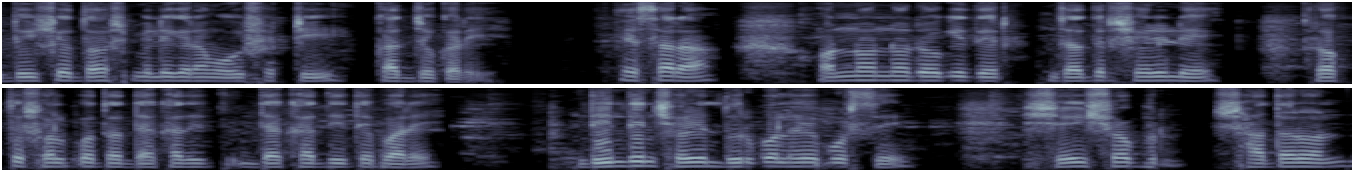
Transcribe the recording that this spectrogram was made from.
দুইশো দশ মিলিগ্রাম ঔষধটি কার্যকারী। এছাড়া অন্য অন্য রোগীদের যাদের শরীরে রক্ত স্বল্পতা দেখা দিতে দেখা দিতে পারে, দিন দিন শরীর দুর্বল হয়ে পড়ছে, সেই সব সাধারণ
